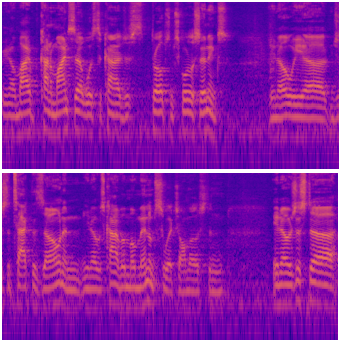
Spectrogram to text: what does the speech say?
you know, my kind of mindset was to kind of just throw up some scoreless innings. You know, we uh, just attacked the zone, and you know, it was kind of a momentum switch almost, and you know, it was just uh,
